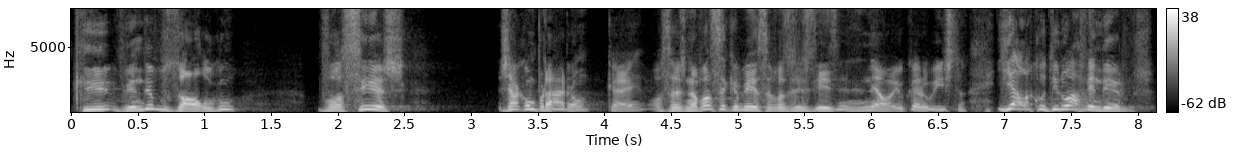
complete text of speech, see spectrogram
que vendeu-vos algo, vocês já compraram, ou seja, na vossa cabeça vocês dizem, não, eu quero isto, e ela continua a vender-vos.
